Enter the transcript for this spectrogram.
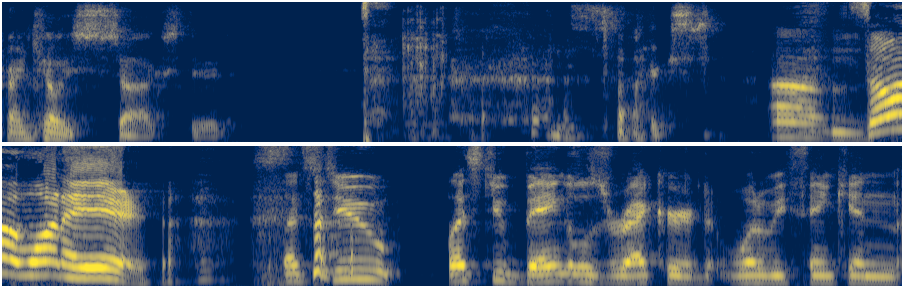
Brian Kelly sucks, dude. he sucks. Um, So I want to hear. let's do let's do Bengals record. What are we thinking?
